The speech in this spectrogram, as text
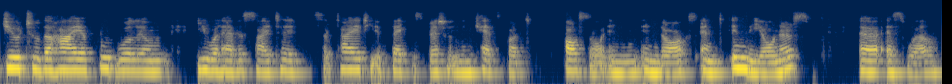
due to the higher food volume, you will have a satiety effect, especially in cats, but also in, in dogs and in the owners uh, as well.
